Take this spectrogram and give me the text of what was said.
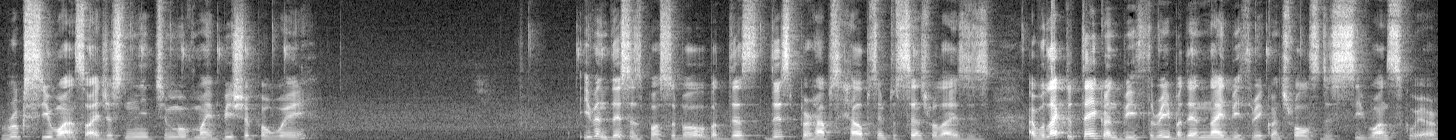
rook c1 so I just need to move my bishop away even this is possible but this this perhaps helps him to centralize his I would like to take on b3 but then knight b3 controls this c1 square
